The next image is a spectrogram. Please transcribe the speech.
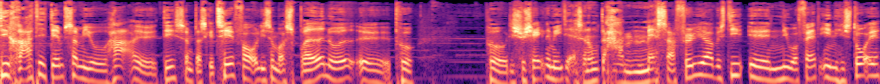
de rette, dem som jo har øh, det, som der skal til for ligesom at sprede noget øh, på, på de sociale medier, altså nogen, der har masser af følgere, hvis de øh, niver fat i en historie,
